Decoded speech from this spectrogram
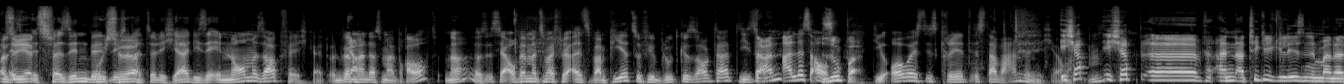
Also es, jetzt, es hör. natürlich, ja, diese enorme Saugfähigkeit. Und wenn Ja. man das mal braucht, ne, das ist ja auch, wenn man zum Beispiel als Vampir zu viel Blut gesaugt hat, die saugt Dann alles auf. super. Die Always Diskret ist da wahnsinnig. Auch. Ich habe ich hab, äh, einen Artikel gelesen in meiner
